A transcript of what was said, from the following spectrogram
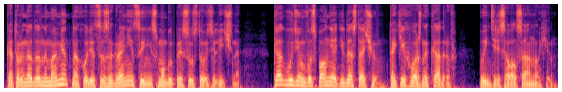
которые на данный момент находятся за границей и не смогут присутствовать лично. Как будем восполнять недостачу таких важных кадров? — поинтересовался Анохин.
